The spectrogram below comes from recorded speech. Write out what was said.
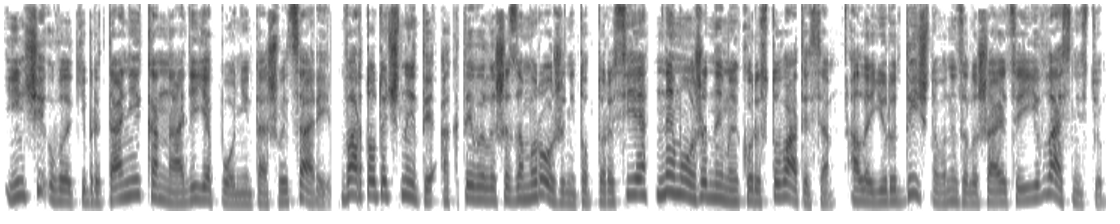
інші у Великій Британії, Канаді, Японії та Швейцарії. Варто уточнити, активи лише заморожені, тобто Росія не може ними користуватися, але юридично вони залишаються її власністю,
